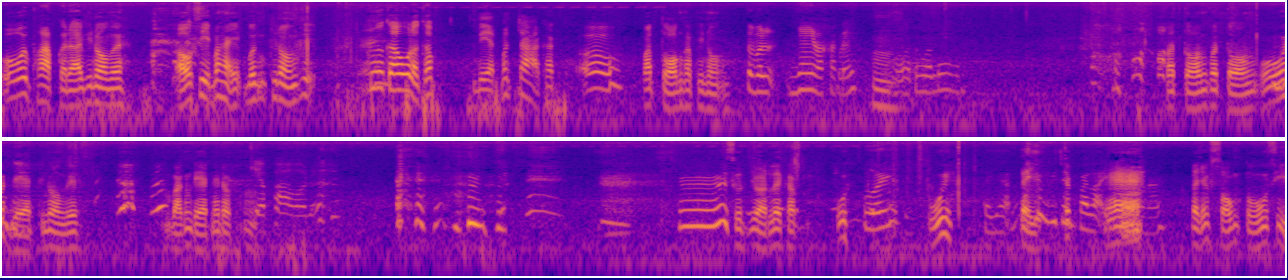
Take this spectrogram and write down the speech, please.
โอ้ยภาพก็ได้พี่น้องเลยเอาสิมาให้เบิ้งพี่น้องสิคือเก่าแหละครับแดดมันจ้าครับโอ้ปลาตองครับพี่น้อง ตัวมันใหญ่กว่าคักเลยอืมโอ้ตัวเล็กปลาตองปลาตอง โอ้แดดพี่น้องเลยบังแดดในดอกอืมเขียบเผาเด้อเอ้ย สุดยอดเลยครับ อุ้ยอุ้ยแต่ยะแต่มีจักปลาไหลแหมแต่จักสองตัวสิ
